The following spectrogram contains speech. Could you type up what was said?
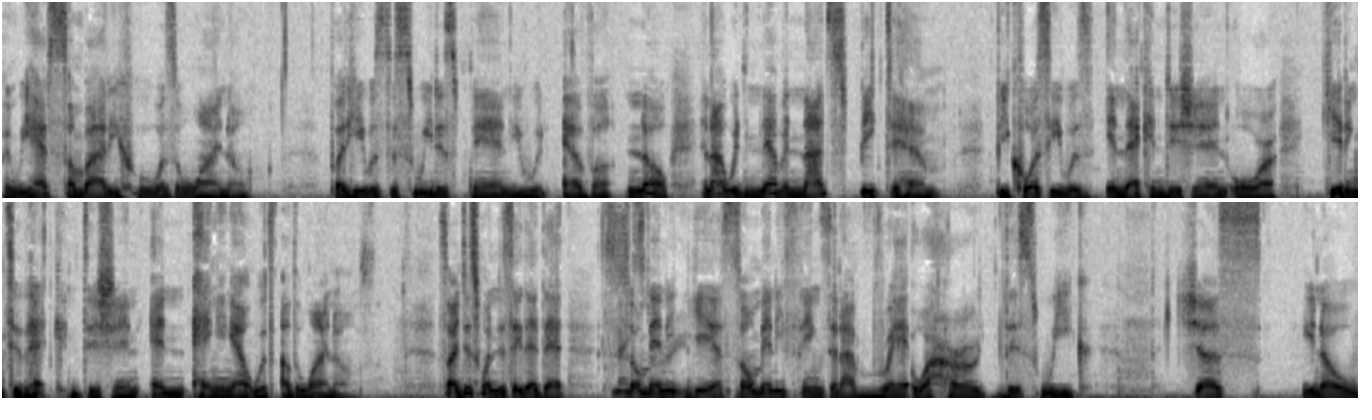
when we had somebody who was a wino, but he was the sweetest man you would ever know. And I would never not speak to him because he was in that condition or getting to that condition and hanging out with other winos. So I just wanted to say that that Nice so many story. yeah, so many things that I've read or heard this week just you know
